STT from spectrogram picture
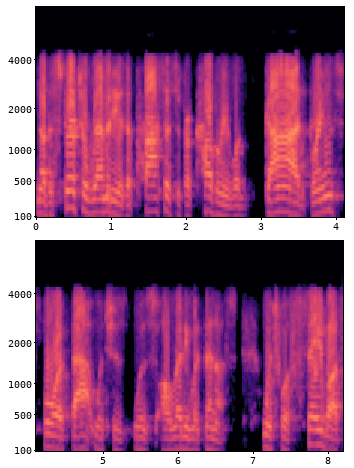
Now, the spiritual remedy is a process of recovery where God brings forth that which is, was already within us, which will save us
